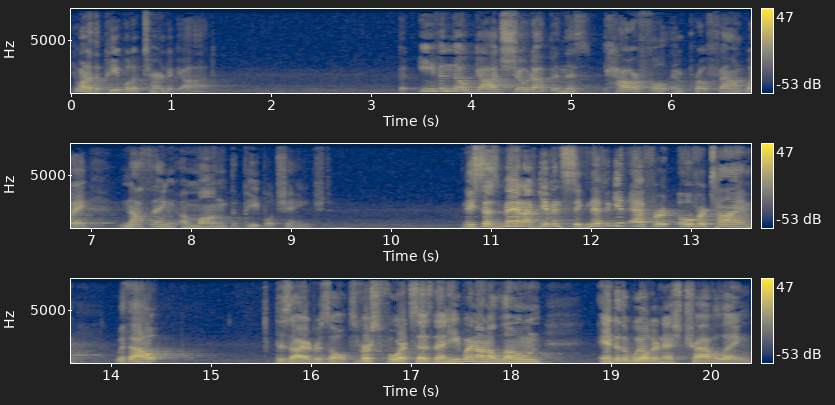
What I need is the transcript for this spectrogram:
He wanted the people to turn to God. But even though God showed up in this powerful and profound way, nothing among the people changed. And he says, Man, I've given significant effort over time without desired results. Verse 4, it says, Then he went on alone into the wilderness traveling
